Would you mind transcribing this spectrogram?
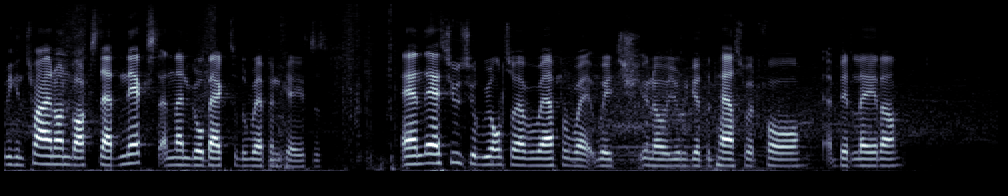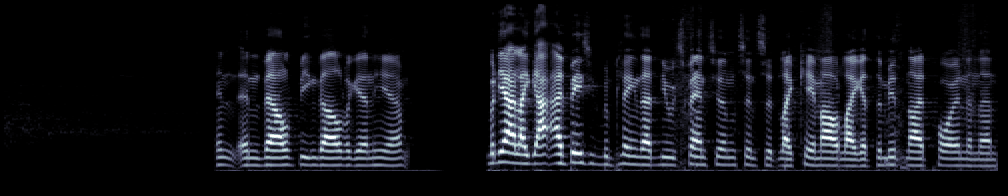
we can try and unbox that next and then go back to the weapon cases. And as usual, we also have a raffle which, you know, you'll get the password for a bit later. And, and Valve being Valve again here but yeah, like I, have basically been playing that new expansion since it like came out like at the midnight point, and then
